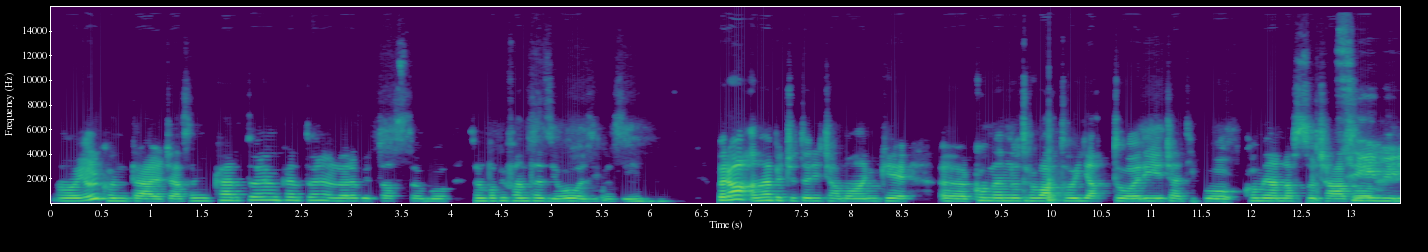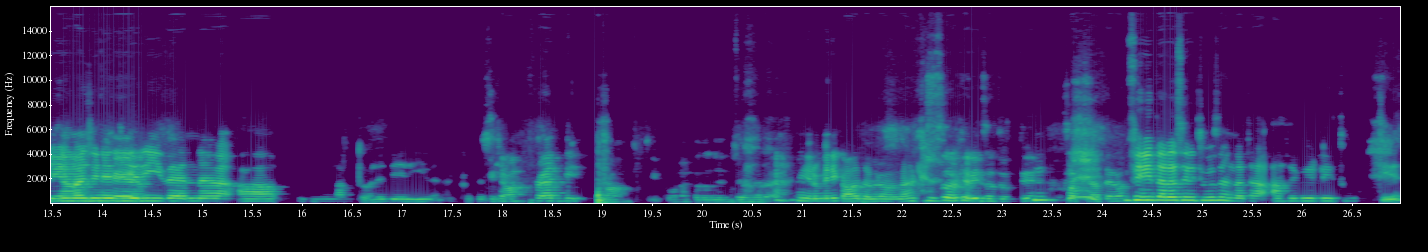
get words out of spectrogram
No, io il contrario, cioè se un cartone è un cartone allora piuttosto boh, sono un po' più fantasiosi così. Però a me è piaciuto diciamo anche eh, come hanno trovato gli attori, cioè tipo come hanno associato l'immagine anche. di Riven all'attore di Riven. Ecco Si chiama Freddy Trump, tipo una cosa del genere. Io non mi ricordo, però vabbè. Solo che rizzo tutti, sappiatelo. Finita la serie TV sono andata a seguirli tutti.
